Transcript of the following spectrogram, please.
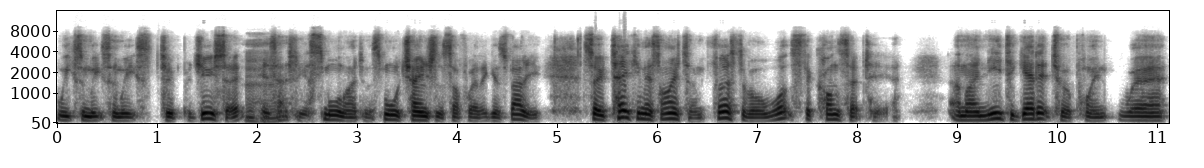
weeks and weeks and weeks to produce it mm-hmm. it's actually a small item a small change to the software that gives value so taking this item first of all what's the concept here and i need to get it to a point where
